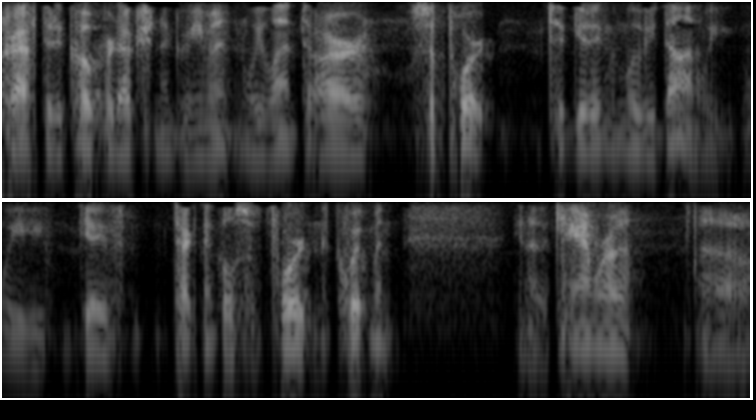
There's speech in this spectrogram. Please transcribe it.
crafted a co-production agreement, and we lent our support to getting the movie done. We we gave technical support and equipment, you know, the camera, uh,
